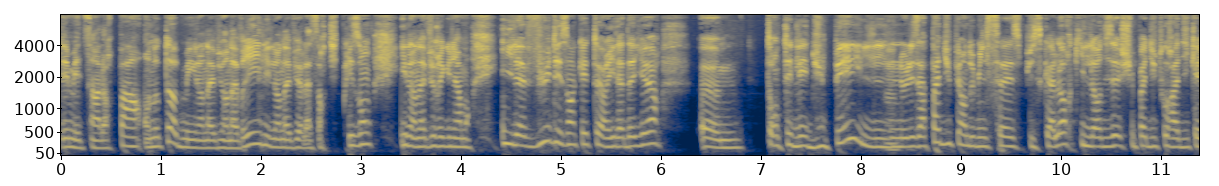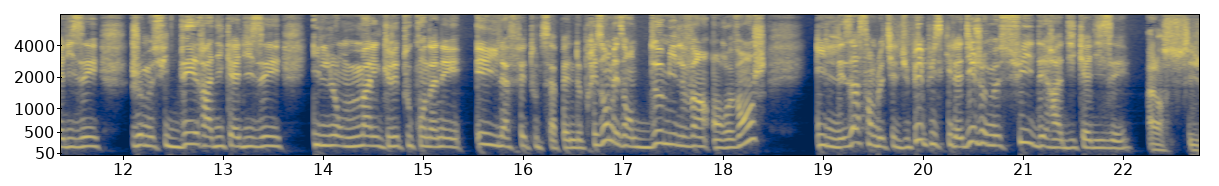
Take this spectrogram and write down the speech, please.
des médecins, alors pas en octobre, mais il en a vu en avril, il en a vu à la sortie de prison, il en a vu régulièrement. Il a vu des enquêteurs, il a d'ailleurs euh, tenté de les duper, il Mm. ne les a pas dupés en 2016, puisqu'alors qu'il leur disait je suis pas du tout radicalisé, je me suis déradicalisé, ils l'ont malgré tout condamné et il a fait toute sa peine de prison. Mais en 2020, en revanche, il les a semble-t-il dupés puisqu'il a dit je me suis déradicalisé. Alors, si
